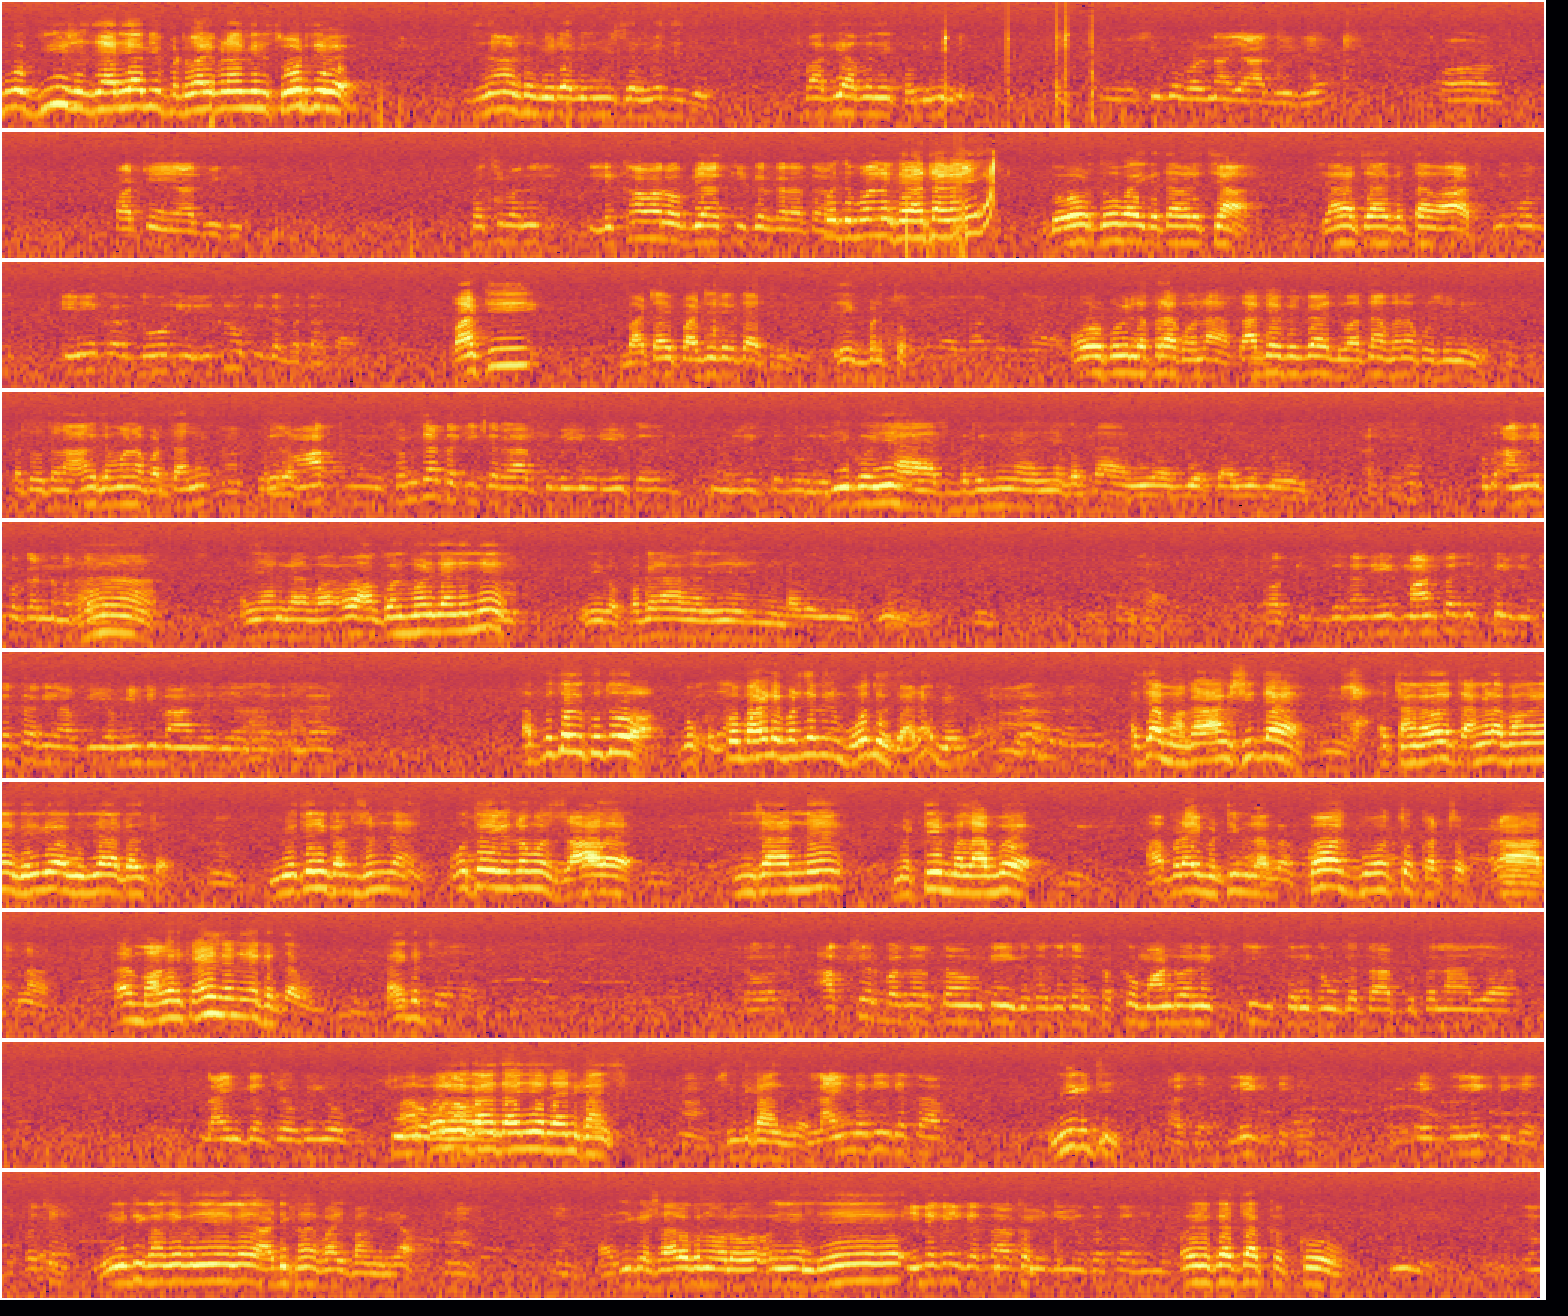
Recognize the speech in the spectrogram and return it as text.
वो बीस हजार या भी पटवारी बना मैंने छोड़ दिए जितना से बेटा भी बीस हजार में दे दे बाकी आपने कोई नहीं मिली उसी को बढ़ना याद हो गया और पार्टियां याद भी की પછી મને लिखावारो अभ्यास की कर कराता वो तो मैंने कराता गए दो और दो भाई करता मेरे चार। चार चार करता हूँ आठ। एक और दो ये लिखनो की कर बताता है। पार्टी बाटा पार्टी रखता है एक बढ़तो। और कोई लफड़ा को ना काफिया पे बैठ दवाता बना कुछ नहीं। पर तो उतना आग जमाना पड़ता हाँ, नहीं आँख समझा था की कर आपके भाई एक लिख कर दो लिख। ये को ये है बगलियाँ ये करता है ये ये होता है ये मैं अच्छा खुद आंगली पकड़ने मतलब हाँ। ಅಯ್ಯನ್ ಮಾಡ್ದಾಣನೆ ಈಗ ಪಗಡಾಂಗಲ್ಲ एक मानता जिसके लिए कहता कि आप ये अमीरी मान रही है अब तो कुछ को बारे बढ़ जाए बहुत हो जा रहा है अच्छा सीधा है तांगला टांगड़ा भांगड़ा घर गुजरा गलत है मैं तो नहीं गलत समझा है वो तो एकदम वो जाल है इंसान ने मट्टी मलाबो है अपना ही मिट्टी मलाबो है कौन बहुत तो कर दो रात ना कहीं नहीं करता हूँ कहीं करते अक्षर बनाता हूँ कहीं कहता जैसे पक्को मांडवाने की की तरीका हूँ कहता आपको पहला या लाइन कहते हो कि यो चूल्हो पहले। कहाँ था ये लाइन कहाँ से? हाँ। सीधी कहाँ से? लाइन में की कहता लीगटी अच्छा लीक थी। एक लीक थी कहती પછી लीगटी कहाँ से बनी आड़ी कहाँ भाई मांग लिया। हाँ हाँ। अजी के सारों को नो ये ले इन्हें कहीं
